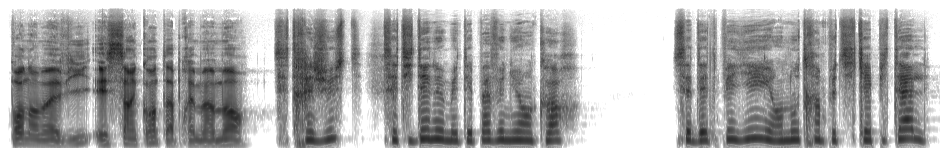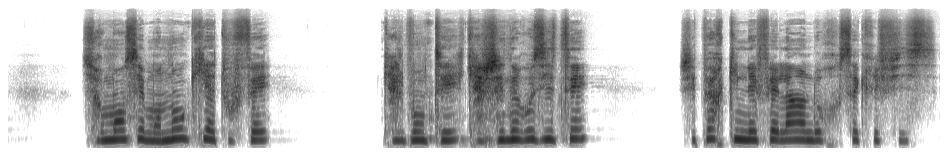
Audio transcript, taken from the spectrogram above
pendant ma vie et 50 après ma mort. C'est très juste. Cette idée ne m'était pas venue encore. C'est d'être payé et en outre un petit capital. Sûrement c'est mon oncle qui a tout fait. Quelle bonté, quelle générosité. J'ai peur qu'il n'ait fait là un lourd sacrifice.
